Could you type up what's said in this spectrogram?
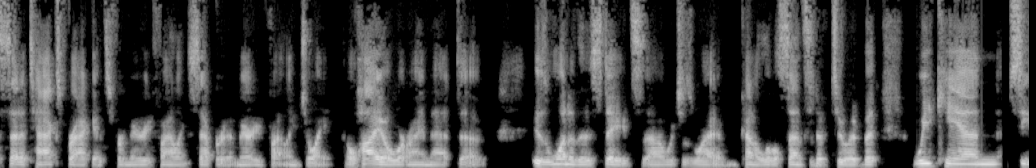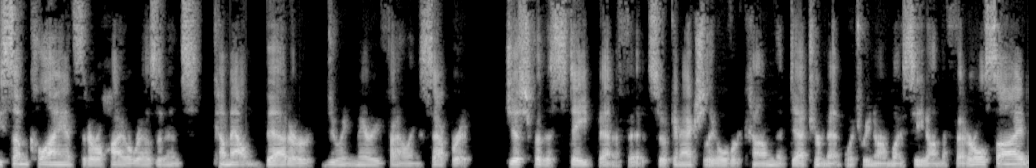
set of tax brackets for married filing separate and married filing joint. Ohio, where I'm at, uh, is one of those states, uh, which is why I'm kind of a little sensitive to it. But we can see some clients that are Ohio residents come out better doing married filing separate just for the state benefit. So it can actually overcome the detriment, which we normally see on the federal side.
